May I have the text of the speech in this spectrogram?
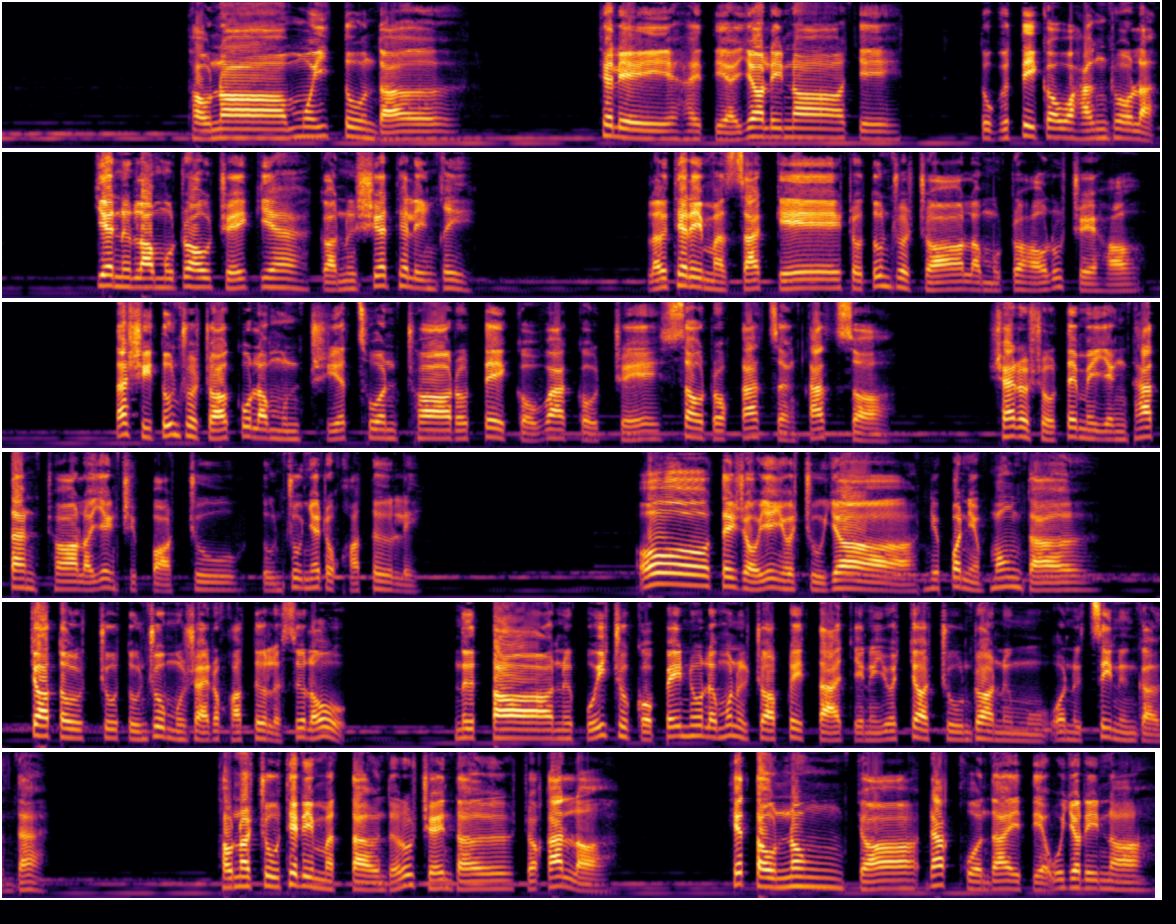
thầu nó mỗi tuần tờ thế là hay tiệt do lên nó chỉ tụ cứ ti câu hàng thôi là chia nữ lòng một trâu chế kia còn nữ xia thế liền gì lời thế đi mà xa kê cho tuân cho cho là một trò hậu lúc trẻ họ ta chỉ tuân cho cho cô là một chia chuôn cho đồ tê cổ và cổ trẻ, sau đó cắt dần cắt sò sai đồ số tê mày dần thắt tan cho là dần chỉ bỏ chu tuân chu nhớ được khó tư lì. Ô, tê rồi dần chủ do nếu bọn niệm mong tờ. Cho tôi chu tuân chu một giải được khó tư là xưa lâu nữ to nữ bụi chu cổ bên nu là muốn nữ cho bê ta chỉ nữ cho chu đo nữ mù, ô nữ xin nữ gần ta thâu nó chu thiết đi mà tờ từ lúc trên tờ, cho cá lò. Thiết tàu nông cho đắc quần đây, tiểu ô cho đi nó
